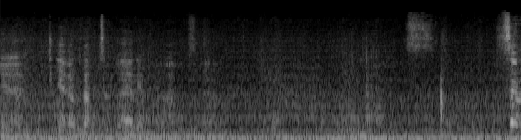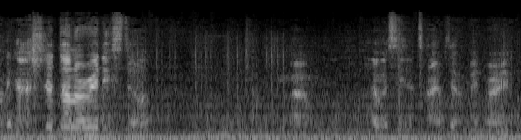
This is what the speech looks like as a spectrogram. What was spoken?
Yeah. never come to Worthy Park. So. Something I should have done already still. Um, obviously the times haven't been right.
